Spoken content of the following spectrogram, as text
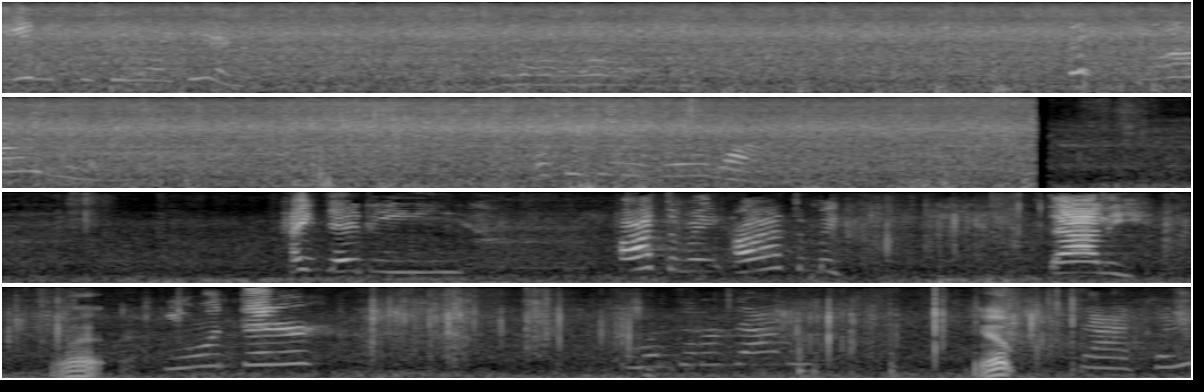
Even if you see right here. It's sliding. Look at the little one. Hi, Daddy. I have to make. I have to make. Daddy, What? you want dinner? You want dinner, Daddy? Yep. Dad, please.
